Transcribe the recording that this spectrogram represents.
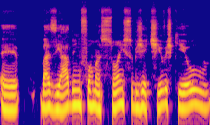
é, baseado em informações subjetivas que eu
